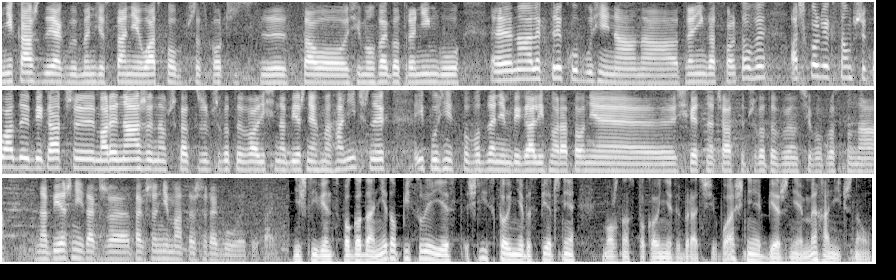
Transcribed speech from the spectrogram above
Nie każdy jakby będzie w stanie łatwo przeskoczyć z, z całozimowego treningu e, na elektryku, później na, na trening asfaltowy, aczkolwiek są przykłady biegaczy, marynarzy na przykład, którzy przygotowywali się na bieżniach mechanicznych i później z powodzeniem biegali w maratonie e, świetne czasy, przygotowując się po prostu na, na bieżni, także, także nie ma też reguły tutaj. Jeśli więc pogoda nie dopisuje, jest ślisko i niebezpiecznie, można spokojnie wybrać właśnie bieżnię mechaniczną.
